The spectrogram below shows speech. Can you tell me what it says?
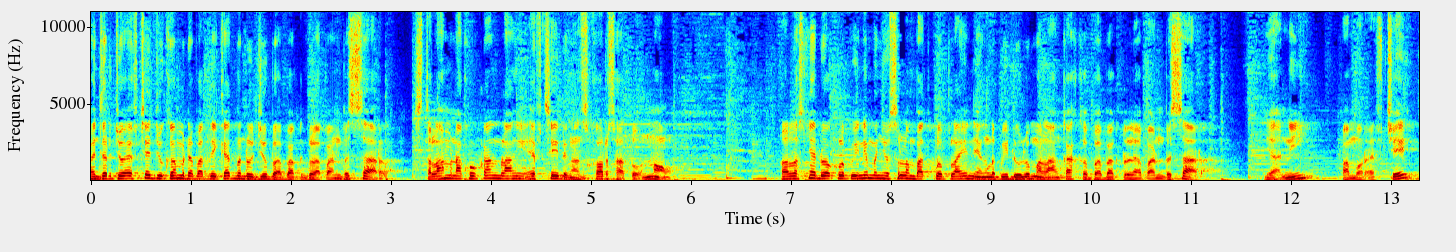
Banjarjo FC juga mendapat tiket menuju babak 8 besar setelah menaklukkan Melangi FC dengan skor 1-0. Lolosnya dua klub ini menyusul empat klub lain yang lebih dulu melangkah ke babak 8 besar, yakni Pamor FC,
